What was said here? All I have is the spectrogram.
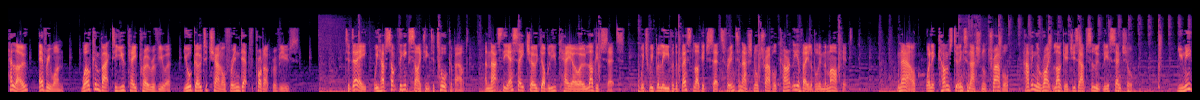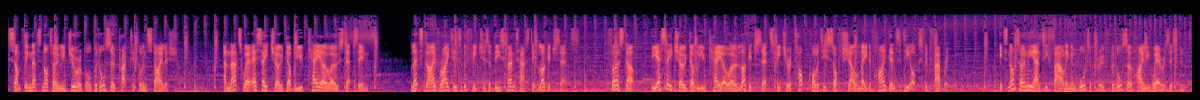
Hello, everyone. Welcome back to UK Pro Reviewer, your go-to channel for in-depth product reviews. Today, we have something exciting to talk about, and that's the SHOWKOO luggage sets, which we believe are the best luggage sets for international travel currently available in the market. Now, when it comes to international travel, having the right luggage is absolutely essential. You need something that's not only durable but also practical and stylish. And that's where SHOWKOO steps in. Let's dive right into the features of these fantastic luggage sets. First up, the SHOWKOO luggage sets feature a top-quality soft shell made of high-density Oxford fabric. It's not only anti-fouling and waterproof but also highly wear-resistant.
